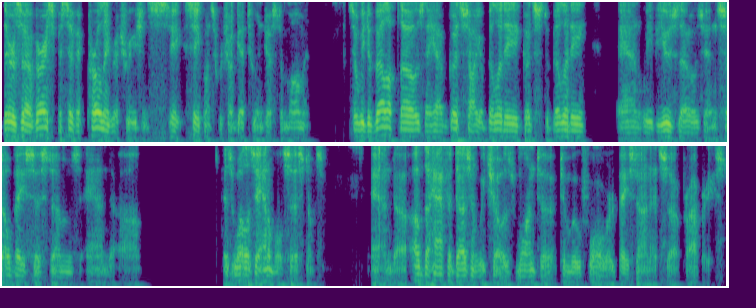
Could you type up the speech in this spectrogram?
there's a very specific proline-rich region se sequence, which I'll get to in just a moment. So we developed those. They have good solubility, good stability, and we've used those in cell-based systems and uh, as well as animal systems. And uh, of the half a dozen, we chose one to, to move forward based on its uh, properties.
